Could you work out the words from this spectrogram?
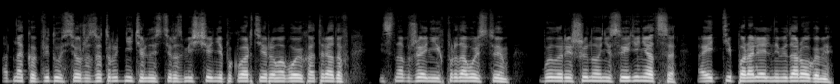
Однако ввиду все же затруднительности размещения по квартирам обоих отрядов и снабжения их продовольствием, было решено не соединяться, а идти параллельными дорогами,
